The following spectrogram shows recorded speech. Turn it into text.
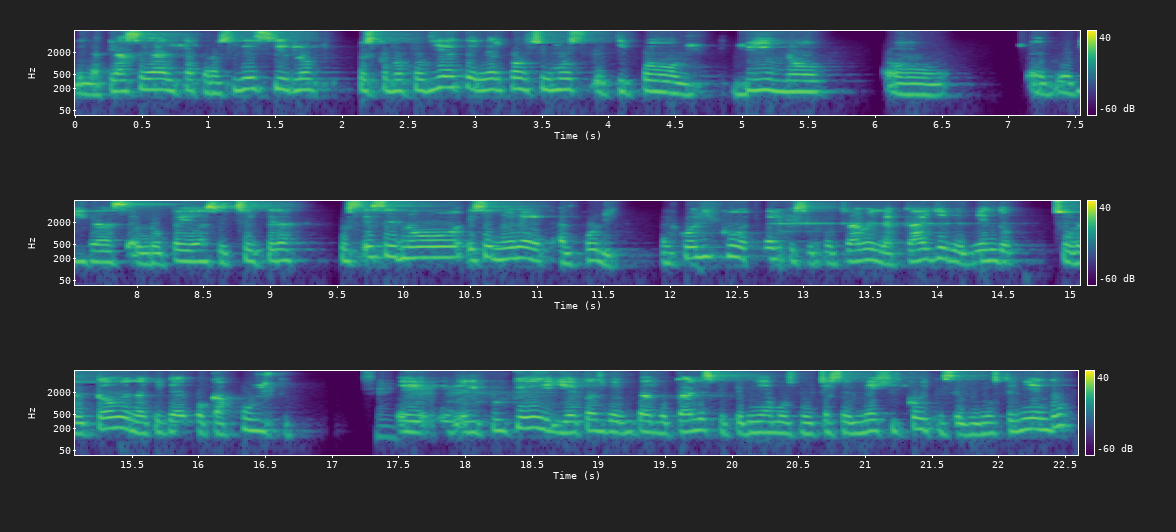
de, la clase alta, por así decirlo, pues como podía tener consumos de tipo vino o eh, bebidas europeas, etcétera, pues ese no, ese no era alcohólico. Alcohólico era el que se encontraba en la calle bebiendo, sobre todo en aquella época pulque. Eh, el pulque y otras bebidas locales que teníamos muchas en México y que seguimos teniendo,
